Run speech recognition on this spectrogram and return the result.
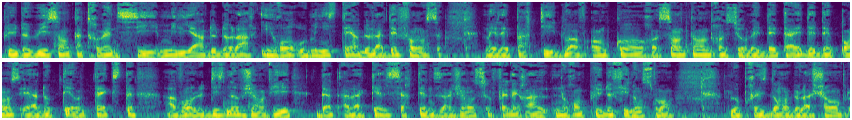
Plus de 886 milliards de dollars iront au ministère de la Défense. Mais les partis doivent encore s'entendre sur les détails des dépenses et adopter un texte avant le 19 janvier, date à laquelle certaines agences fédérales n'auront plus de financement. Le président de la Chambre,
